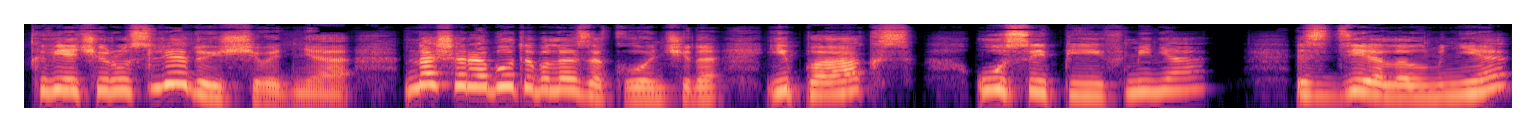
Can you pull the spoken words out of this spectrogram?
К вечеру следующего дня наша работа была закончена, и Пакс, усыпив меня, сделал мне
